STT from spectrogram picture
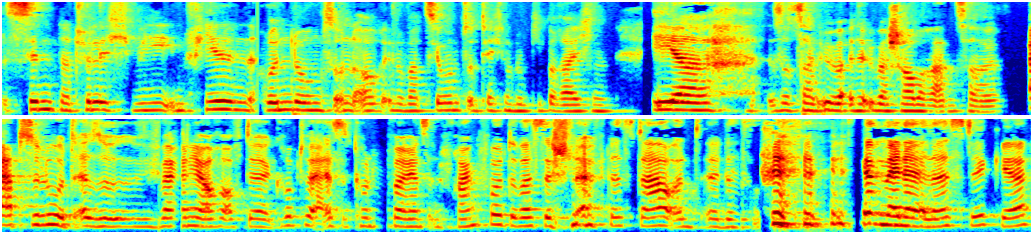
Es sind natürlich wie in vielen Gründungs- und auch Innovations- und Technologiebereichen eher sozusagen über, eine überschaubare Anzahl. Absolut. Also wir waren ja auch auf der Crypto Asset Konferenz in Frankfurt. Du warst ja schon öfters da und äh, das ist männerlastig, ja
